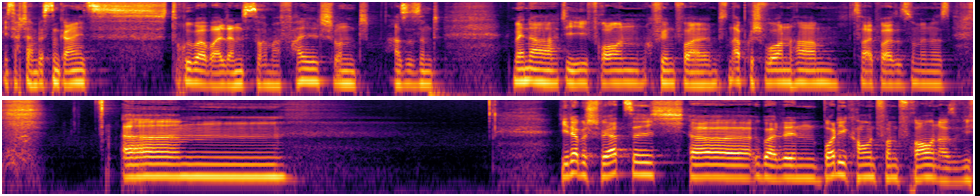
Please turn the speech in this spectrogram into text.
Ich sage da am besten gar nichts drüber, weil dann ist es auch immer falsch und also sind Männer, die Frauen auf jeden Fall ein bisschen abgeschworen haben, zeitweise zumindest. Ähm jeder beschwert sich äh, über den Bodycount von Frauen, also wie,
